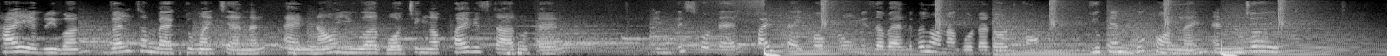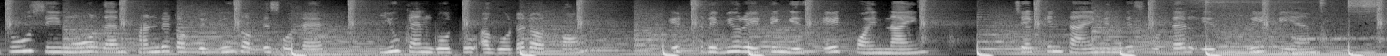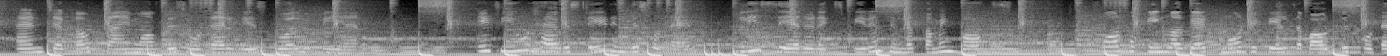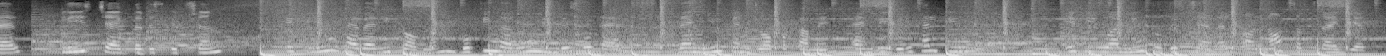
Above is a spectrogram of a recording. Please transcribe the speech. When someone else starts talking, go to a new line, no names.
Hi everyone, welcome back to my channel and now you are watching a 5 star hotel. In this hotel, 5 type of room is available on agoda.com. You can book online and enjoy it. To see more than 100 of reviews of this hotel, you can go to agoda.com. Its review rating is 8.9. Check-in time in this hotel is 3 pm and checkout time of this hotel is 12 pm. If you have stayed in this hotel, please share your experience in the comment box. For booking or get more details about this hotel, please check the description. If you have any problem booking a room in this hotel, then you can drop a comment and we will help you. If you are new to this channel or not subscribed yet,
